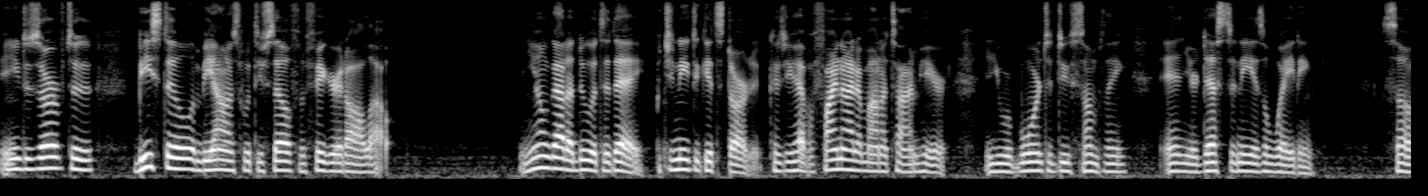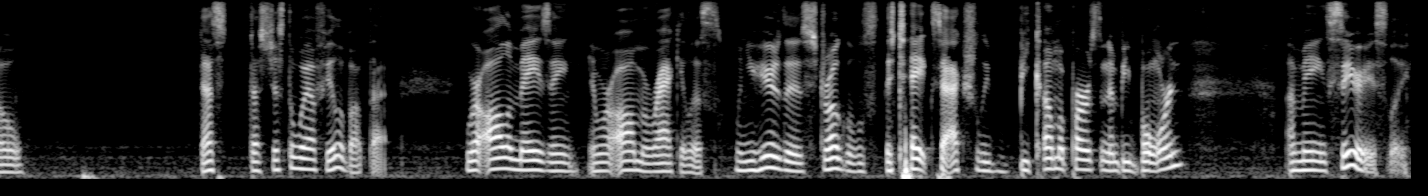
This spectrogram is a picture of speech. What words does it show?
And you deserve to be still and be honest with yourself and figure it all out. And you don't got to do it today, but you need to get started because you have a finite amount of time here and you were born to do something and your destiny is awaiting. So that's that's just the way I feel about that. We're all amazing and we're all miraculous. When you hear the struggles it takes to actually become a person and be born, I mean, seriously.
